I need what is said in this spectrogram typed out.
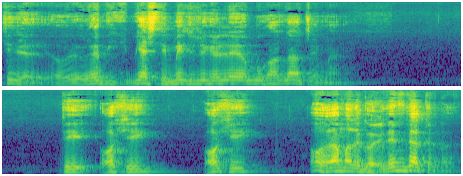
Τι λέει, πιάσει τη μύτη του και λέει ο Μπουχαντάτσι είμαι. Τι, όχι, όχι, όχι, άμα δεν κορυδεύει, βγάλτε με.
